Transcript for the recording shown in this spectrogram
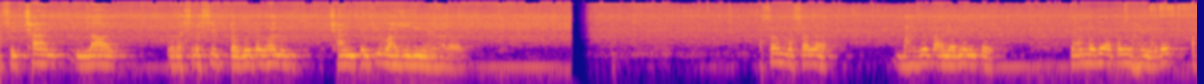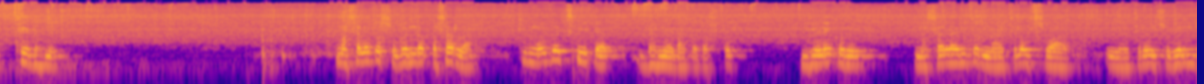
असे छान लाल रसरशीत टोमॅटो घालून छानपैकी भाजून घेणार आहोत. असा मसाला भाजत आल्यानंतर त्यामध्ये आपण घालणार आहोत अख्खे धने. मसाल्याचा सुगंध पसरला की मगच मी त्यात धने टाकत असतो. जेणेकरून मसाल्यांचा नॅचरल स्वाद नॅचरल सुगंध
